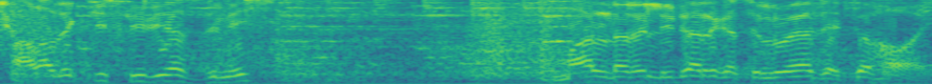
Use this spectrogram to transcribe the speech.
শালা দেখছি সিরিয়াস জিনিস। মালডারের লিডারের কাছে লয়া যাইতে হয়।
